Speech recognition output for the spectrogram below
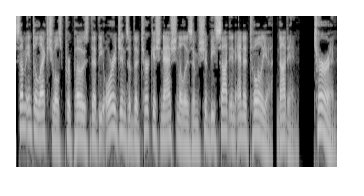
some intellectuals proposed that the origins of the Turkish nationalism should be sought in Anatolia, not in Turan.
